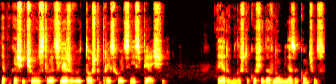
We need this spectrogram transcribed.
Я пока еще чувствую, отслеживаю то, что происходит с ней спящей. А я думала, что кофе давно у меня закончился.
